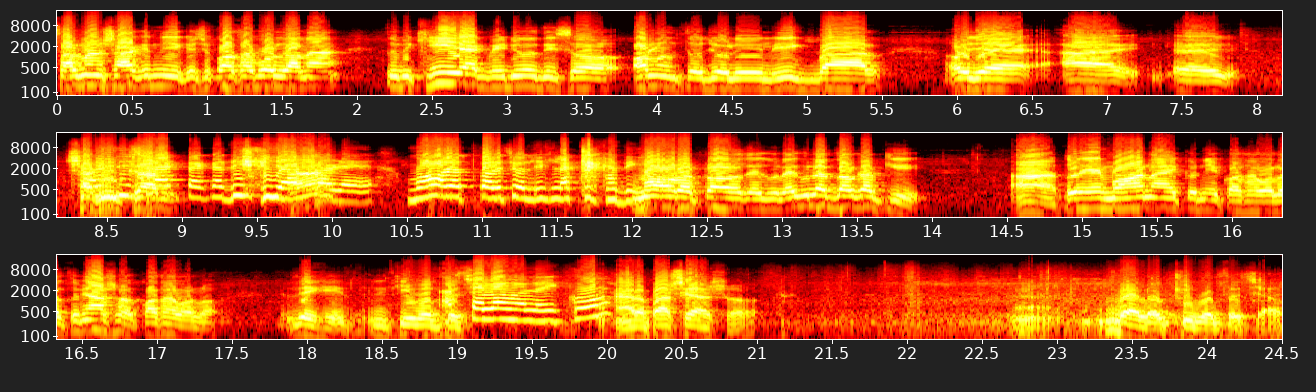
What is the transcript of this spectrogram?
সালমান শাহকে নিয়ে কিছু কথা বললা না তুমি কি এক ভিডিও দিছো? অনন্ত জলিল ইকবাল ওই যে শাকিব খান। টাকা দিয়ে হ্যাঁ? করে মহরত করে চল্লিশ লাখ টাকা দিয়ে। মহরত টহরত এগুলো এগুলোর দরকার কি? হ্যাঁ তুমি এই মহানায়ক নিয়ে কথা বলো তুমি আসো কথা বলো। দেখি কি বলতে চাও। আসসালামু আলাইকুম। আরও পাশে আসো। বলো, কি বলতে চাও?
